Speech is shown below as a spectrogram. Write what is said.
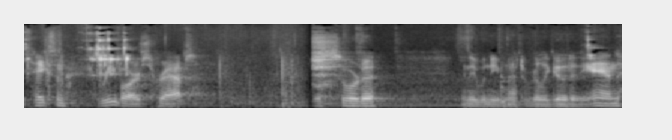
take some rebar scraps, just sorta, and they wouldn't even have to really go to the end.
